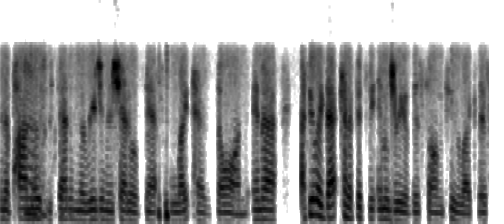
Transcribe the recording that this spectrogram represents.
and upon Mm. those who sat in the region and shadow of death, light has dawned. And uh, I feel like that kind of fits the imagery of this song too, like this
